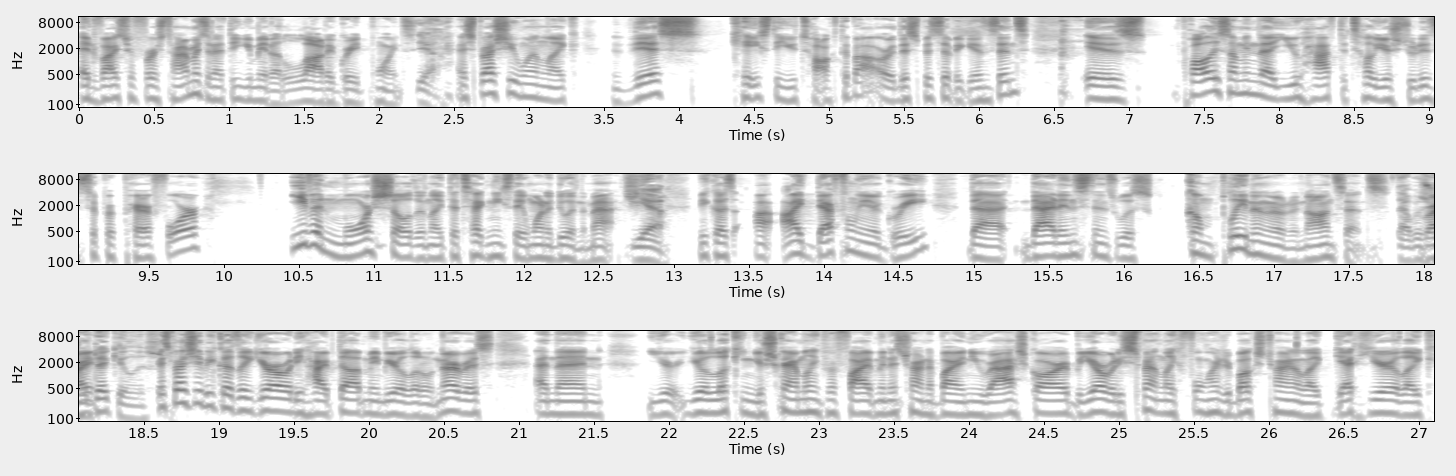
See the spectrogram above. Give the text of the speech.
advice for first timers, and I think you made a lot of great points. Yeah. especially when like this case that you talked about or this specific instance is probably something that you have to tell your students to prepare for, even more so than like the techniques they want to do in the match. Yeah. because I, I definitely agree that that instance was complete and utter nonsense. That was right? ridiculous. especially because like you're already hyped up maybe you're a little nervous and then you're you're looking you're scrambling for five minutes trying to buy a new rash guard but you already spent like 400 bucks trying to like get here like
